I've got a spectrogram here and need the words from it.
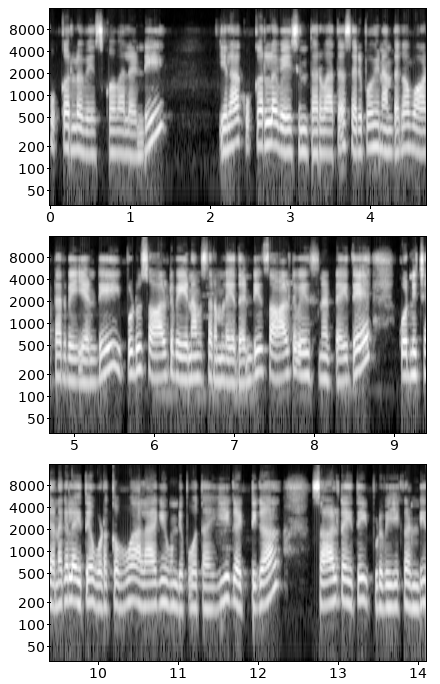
కుక్కర్లో వేసుకోవాలండి. ఇలా కుక్కర్లో వేసిన తర్వాత సరిపోయినంతగా వాటర్ వేయండి. ఇప్పుడు సాల్ట్ వేయనవసరం లేదండి. సాల్ట్ వేసినట్టయితే కొన్ని శనగలు అయితే ఉడకవు అలాగే ఉండిపోతాయి. గట్టిగా సాల్ట్ అయితే ఇప్పుడు వేయకండి.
